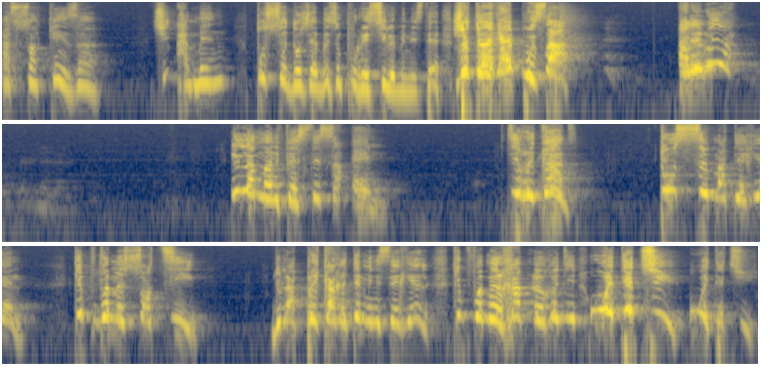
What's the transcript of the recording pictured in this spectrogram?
à 75 ans? Tu amènes tout ce dont j'ai besoin pour réussir le ministère. Je te regarde pour ça. Alléluia. Il a manifesté sa haine. Tu regardes, tout ce matériel qui pouvait me sortir de la précarité ministérielle, qui pouvait me rendre heureux, dit, où étais-tu? Où étais-tu?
